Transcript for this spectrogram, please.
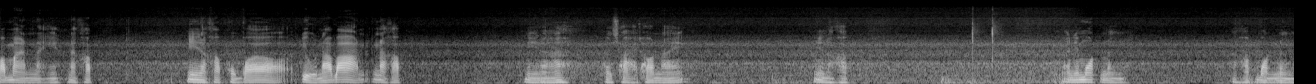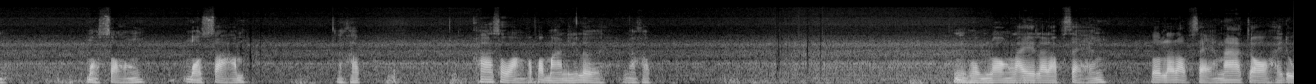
ประมาณไหนนะครับ นี่นะครับผมก็อยู่หน้าบ้านนะครับ นี่นะไฟฉายทอนไนท์นี่นะครับ อันนี้หมดหนึ่งนะครับ หมดหนึ่งหมดสองหมดสามนะครับ ค่าสว่างก็ประมาณนี้เลยนะครับนี่ผมลองไล่ระดับแสงลดระดับแสงหน้าจอให้ดู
